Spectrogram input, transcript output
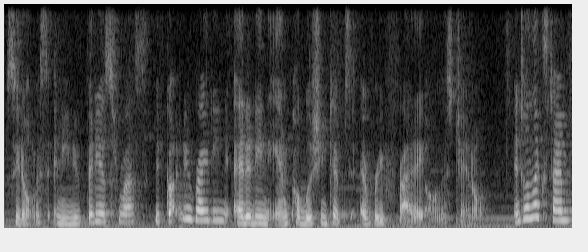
so you don't miss any new videos from us. We've got new writing, editing, and publishing tips every Friday on this channel. Until next time,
